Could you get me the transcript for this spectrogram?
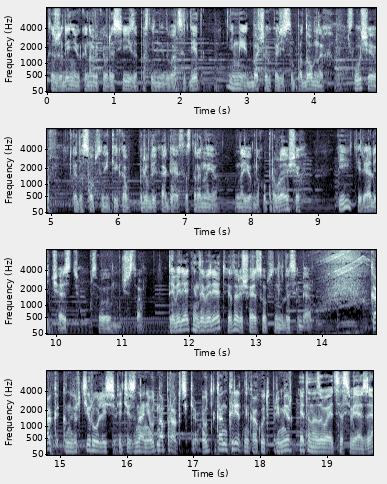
К сожалению, экономика в России за последние 20 лет имеет большое количество подобных случаев, когда собственники привлекали со стороны наемных управляющих и теряли часть своего имущества. Доверять, не доверять, это решает собственно для себя. Как конвертировались эти знания вот на практике? Вот конкретный какой-то пример. Это называется связи.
